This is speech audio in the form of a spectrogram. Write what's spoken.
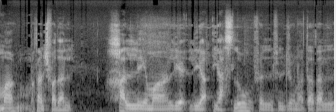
ma tantx fadal ħalliema li jaslu fil-ġurnata tal-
